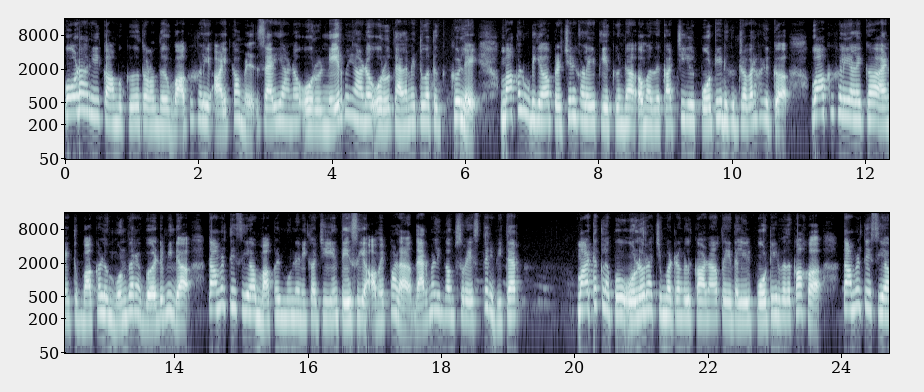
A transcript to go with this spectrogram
கோடாரி காமுக்கு தொடர்ந்து வாக்குகளை அளிக்காமல் சரியான ஒரு நேர்மையான ஒரு தலைமைத்துவத்துக்கு கீழே மக்களுடைய பிரச்சனைகளை தீர்க்கின்ற எமது கட்சியில் போட்டியிடுகின்றவர்களுக்கு வாக்குகளை அளிக்க அனைத்து மக்களும் முன்வர வேண்டும் என தமிழ் தேசிய மக்கள் முன்னணி கட்சியின் தேசிய அமைப்பாளர் தர்மலிங்கம் சுரேஷ் தெரிவித்தார். மட்டக்களப்பு உள்ளூராட்சி மன்றங்களுக்கான தேர்தலில் போட்டியிடுவதற்காக தமிழ் தேசிய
